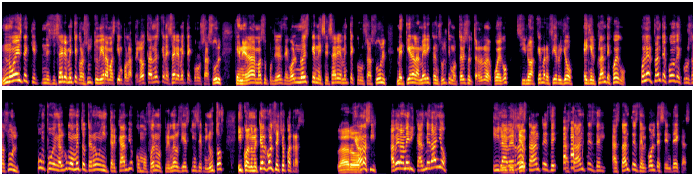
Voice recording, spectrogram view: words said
No es de que necesariamente Cruz Azul tuviera más tiempo la pelota, no es que necesariamente Cruz Azul generara más oportunidades de gol, no es que necesariamente Cruz Azul metiera a la América en su último tercio del terreno de juego, sino a qué me refiero yo, en el plan de juego. ¿Cuál es el plan de juego de Cruz Azul? Pum, pum, en algún momento tener un intercambio, como fueron los primeros 10, 15 minutos, y cuando metió el gol se echó para atrás. Claro. Y ahora sí, a ver, América, hazme daño. Y la verdad, hasta antes, de, hasta, antes del, hasta antes del gol de Cendejas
